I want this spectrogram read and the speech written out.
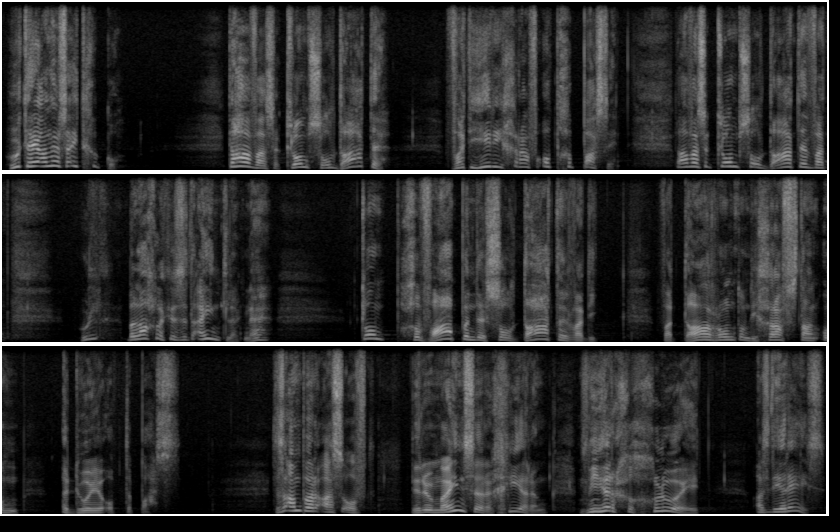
hoe het hy anders uitgekom? Daar was 'n klomp soldate wat hierdie graf opgepas het. Daar was 'n klomp soldate wat hoe belaglik is dit eintlik, né? Klomp gewapende soldate wat die wat daar rondom die graf staan om 'n dooie op te pas. Dis amper asof die Romeinse regering meer geglo het as die res.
